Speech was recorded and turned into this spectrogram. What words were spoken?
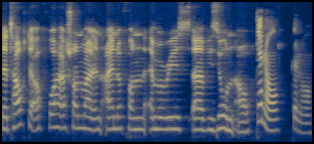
Der taucht ja auch vorher schon mal in eine von Emerys äh, Visionen auf. Genau, genau.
